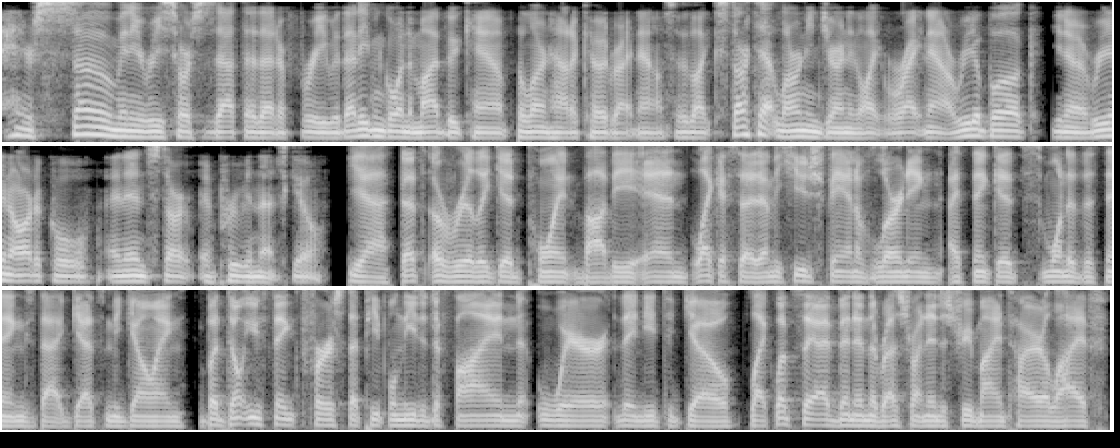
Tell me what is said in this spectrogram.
man, there's so many resources out there that are free without even going to my boot camp to learn how to code right now. So like start that learning journey like right now. Read a book, you know, read an article and then start improving that skill. Yeah, that's a really good point, Bobby. And like I said, I'm a huge fan of learning. I think it's one of the things that gets me going. But don't you think first that people need to define where they need to go? Like, let's say I've been in the restaurant industry my entire life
